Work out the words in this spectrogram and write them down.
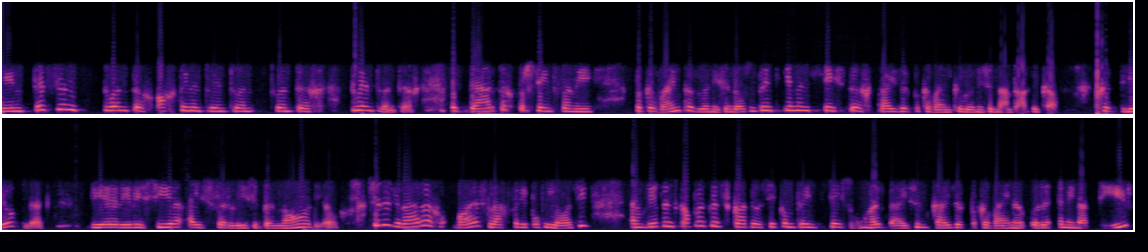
en tussen 2018 en 2022 is 30% van die pikkewynkolonies en daar's omtrent 61 keiserpikkewynkolonies in Antarktika gedeeltelik deur hierdie see-ysverlies benadeel. So dit is regtig baie sleg vir die populasie. En wetenskaplike skatte sê omtrent 600 000 keiserpikkewyne oor in die natuur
